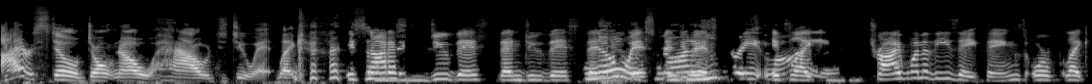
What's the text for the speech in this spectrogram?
I still don't know how to do it. Like it's so not a do this, then do this, then no, do this, then do this. Straight line. It's like try one of these eight things, or like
